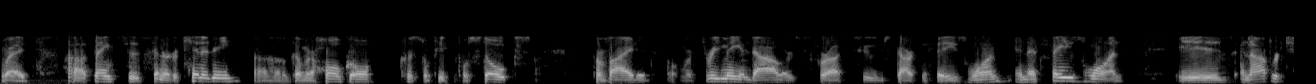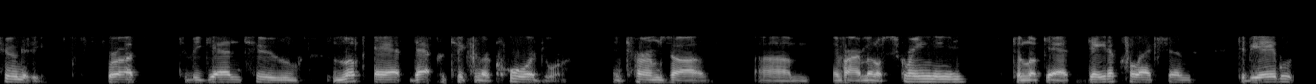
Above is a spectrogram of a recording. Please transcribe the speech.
Right. Uh, thanks to Senator Kennedy, uh, Governor Hochul, Crystal People Stokes provided over $3 million for us to start the phase one. And that phase one is an opportunity for us to begin to look at that particular corridor in terms of um, environmental screening, to look at data collection, to be able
